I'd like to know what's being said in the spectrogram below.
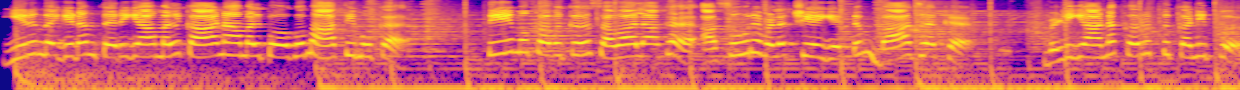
இருந்த இடம் தெரியாமல் காணாமல் போகும் அதிமுக. திமுகவுக்கு சவாலாக அசூர வளர்ச்சியை எட்டும் பாஜக. வெளியான கருத்து கணிப்பு.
